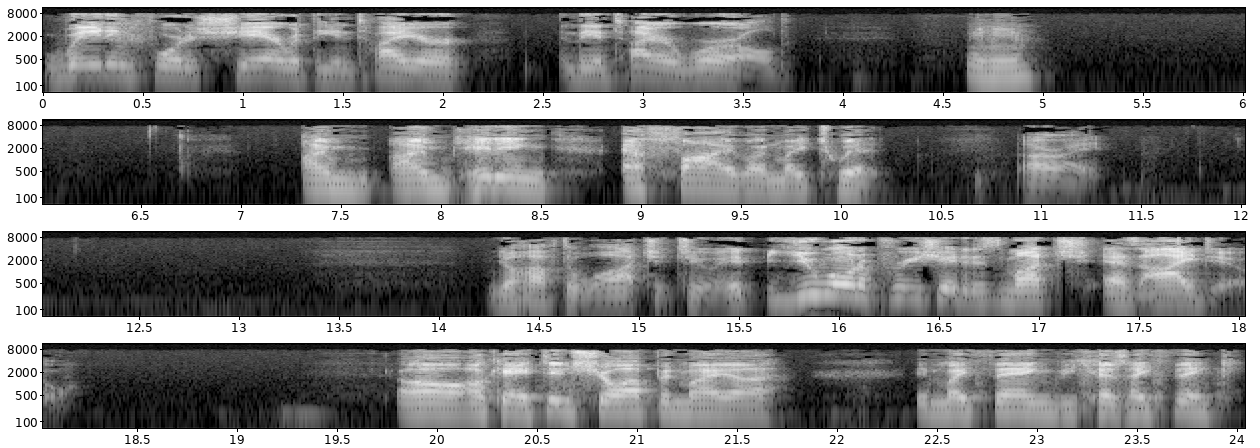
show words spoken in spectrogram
waiting for to share with the entire the entire world. hmm I'm I'm hitting F5 on my twit. All right. You'll have to watch it too. It you won't appreciate it as much as I do. Oh, okay. It didn't show up in my uh in my thing because I think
